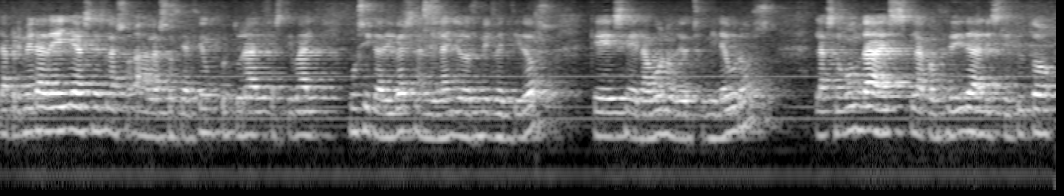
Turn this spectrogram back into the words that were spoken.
La primera de ellas es a la Asociación Cultural Festival Música Diversa en el año 2022, que es el abono de 8.000 euros. La segunda es la concedida al Instituto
